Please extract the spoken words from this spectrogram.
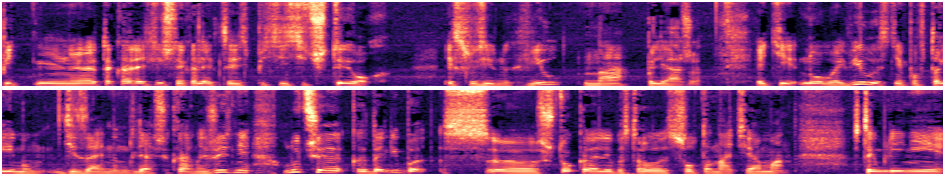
это отличная коллекция из 54 эксклюзивных вилл на пляже. Эти новые виллы с неповторимым дизайном для шикарной жизни лучше когда-либо, э, что когда-либо строилось в Султанате Оман. В стремлении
